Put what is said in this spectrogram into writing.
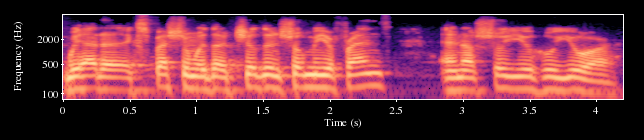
We had an expression with our children, show me your friends and I'll show you who you are.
